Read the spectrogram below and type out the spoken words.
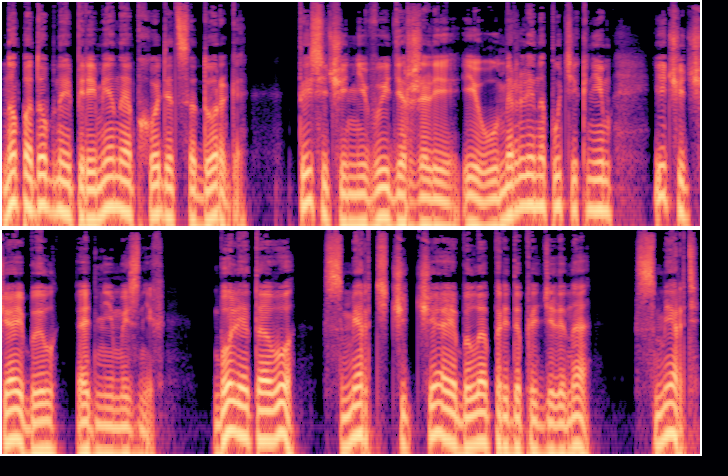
Но подобные перемены обходятся дорого. Тысячи не выдержали и умерли на пути к ним, и Чичай был одним из них. Более того, смерть Чичая была предопределена. Смерть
